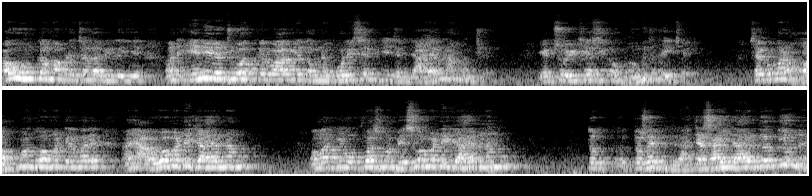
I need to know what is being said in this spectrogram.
આવું હુકમ આપણે ચલાવી લઈએ અને એની રજૂઆત કરવા આવીએ તો અમને પોલીસ એમ કહે છે જાહેરનામું છે. એકસો નો ભંગ થાય છે. સાહેબ, અમારે હક માંગવા માટે અમારે અહીંયા આવવા માટે જાહેરનામું, અમારે ત્યાં ઉપવાસમાં બેસવા માટે જાહેરનામું. તો તો સાહેબ, રાજાશાહી જાહેર કરી દો ને.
